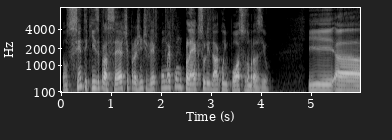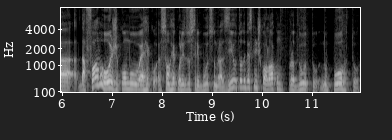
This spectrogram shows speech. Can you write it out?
Então 115 para 7 para a gente ver como é complexo lidar com impostos no Brasil. E uh, da forma hoje como é, são recolhidos os tributos no Brasil, toda vez que a gente coloca um produto no porto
